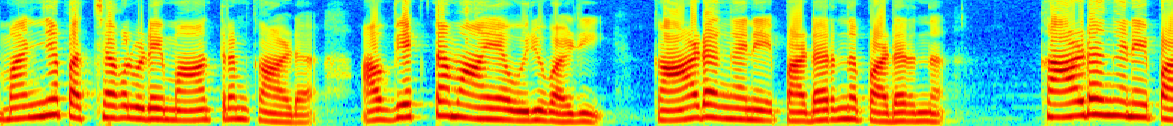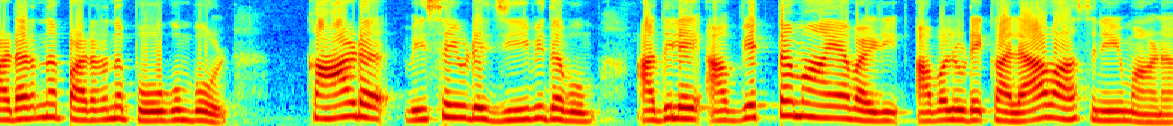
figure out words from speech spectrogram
മഞ്ഞ പച്ചകളുടെ മാത്രം കാട് അവ്യക്തമായ ഒരു വഴി. കാടങ്ങനെ പടർന്ന് പടർന്ന് കാടങ്ങനെ പടർന്ന് പടർന്ന് പോകുമ്പോൾ കാട് വിസയുടെ ജീവിതവും അതിലെ അവ്യക്തമായ വഴി അവളുടെ കലാവാസനയുമാണ്.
